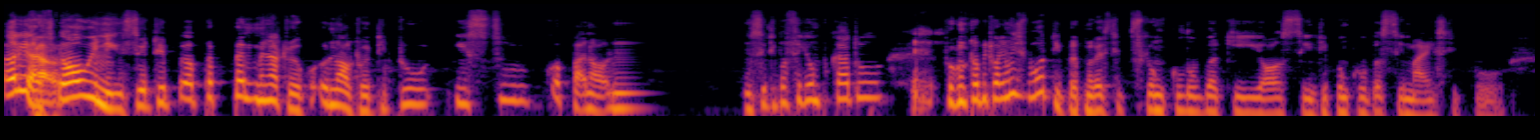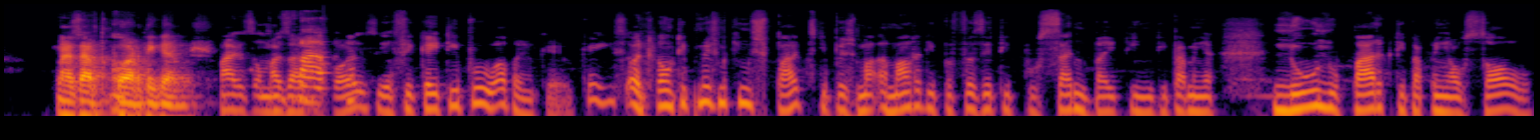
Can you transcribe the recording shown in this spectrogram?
Aliás, eu, ao início, tipo, eu, na, altura, na altura, tipo, isso, opa, não, isso, tipo, eu fiquei um bocado, porque não estou habituado em Lisboa, tipo, a primeira vez, tipo, fiquei um clube aqui, ou assim, tipo, um clube assim mais, tipo, mais hardcore, digamos. Mais ou mais hardcore. E eu fiquei tipo, oh, bem, o que, o que é isso? Ou então, tipo, mesmo aqui nos parques, tipo, a malta, tipo, a fazer tipo sunbaiting, tipo, amanhã nu no parque, tipo, a apanhar o sol.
